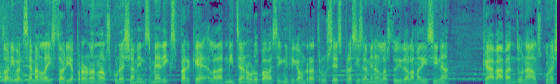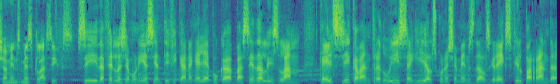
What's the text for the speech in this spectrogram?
Toni, avancem en la història, però no en els coneixements mèdics, perquè l'edat mitjana a Europa va significar un retrocés precisament en l'estudi de la medicina, que va abandonar els coneixements més clàssics. Sí, de fet, l'hegemonia científica en aquella època va ser de l'islam, que ells sí que van traduir i seguir els coneixements dels grecs fil per randa,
